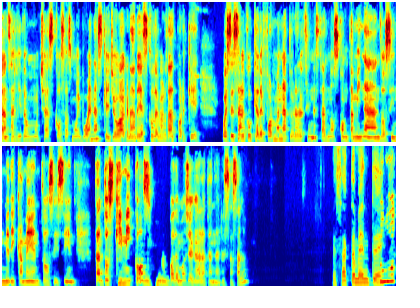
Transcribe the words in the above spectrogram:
han salido muchas cosas muy buenas que yo agradezco de verdad porque pues es algo que de forma natural, sin estarnos contaminando, sin medicamentos y sin tantos químicos, podemos llegar a tener esa salud. Exactamente. Tú,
